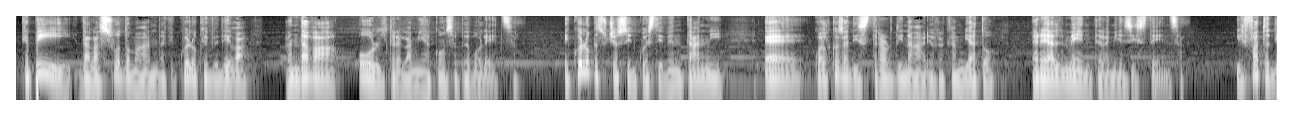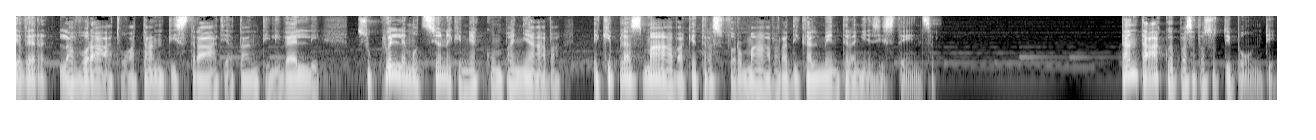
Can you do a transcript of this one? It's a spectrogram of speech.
Capii dalla sua domanda che quello che vedeva andava oltre la mia consapevolezza e quello che è successo in questi vent'anni è qualcosa di straordinario che ha cambiato realmente la mia esistenza il fatto di aver lavorato a tanti strati, a tanti livelli, su quell'emozione che mi accompagnava e che plasmava, che trasformava radicalmente la mia esistenza. Tanta acqua è passata sotto i ponti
